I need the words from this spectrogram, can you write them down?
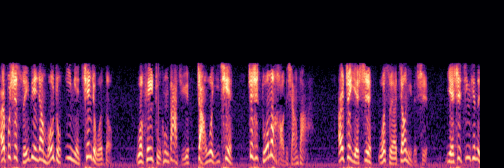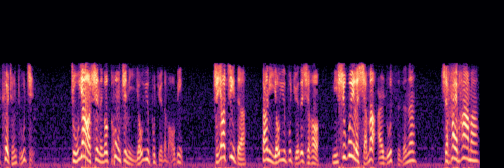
而不是随便让某种意念牵着我走。我可以主控大局，掌握一切，这是多么好的想法啊！而这也是我所要教你的事，也是今天的课程主旨。主要是能够控制你犹豫不决的毛病。只要记得，当你犹豫不决的时候，你是为了什么而如此的呢？是害怕吗？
